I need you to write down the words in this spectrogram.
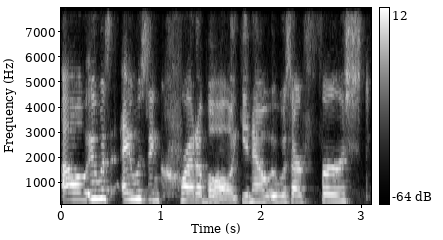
Oh, it was it was incredible. You know, it was our first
